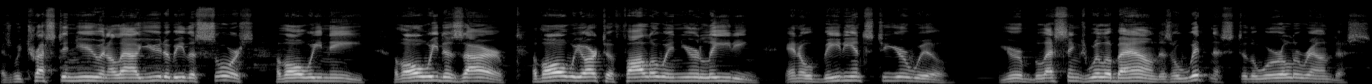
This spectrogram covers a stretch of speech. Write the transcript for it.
as we trust in you and allow you to be the source of all we need, of all we desire, of all we are to follow in your leading and obedience to your will. Your blessings will abound as a witness to the world around us.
